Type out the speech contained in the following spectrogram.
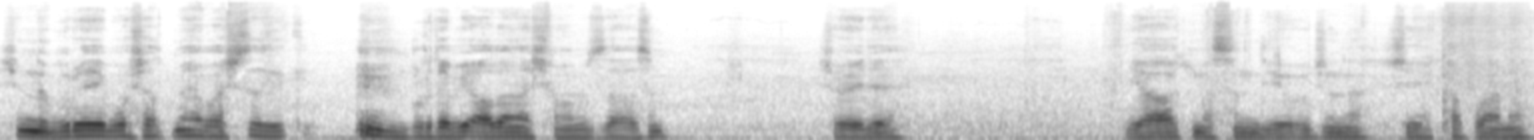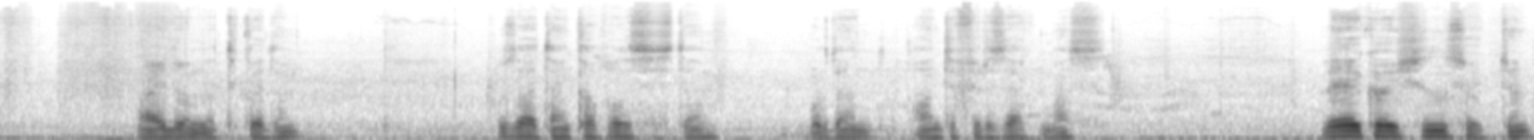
Şimdi burayı boşaltmaya başladık. Burada bir alan açmamız lazım. Şöyle yağ akmasın diye ucuna şey kapağını naylonla tıkadım. Bu zaten kapalı sistem. Buradan antifriz akmaz. V kayışını söktüm.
